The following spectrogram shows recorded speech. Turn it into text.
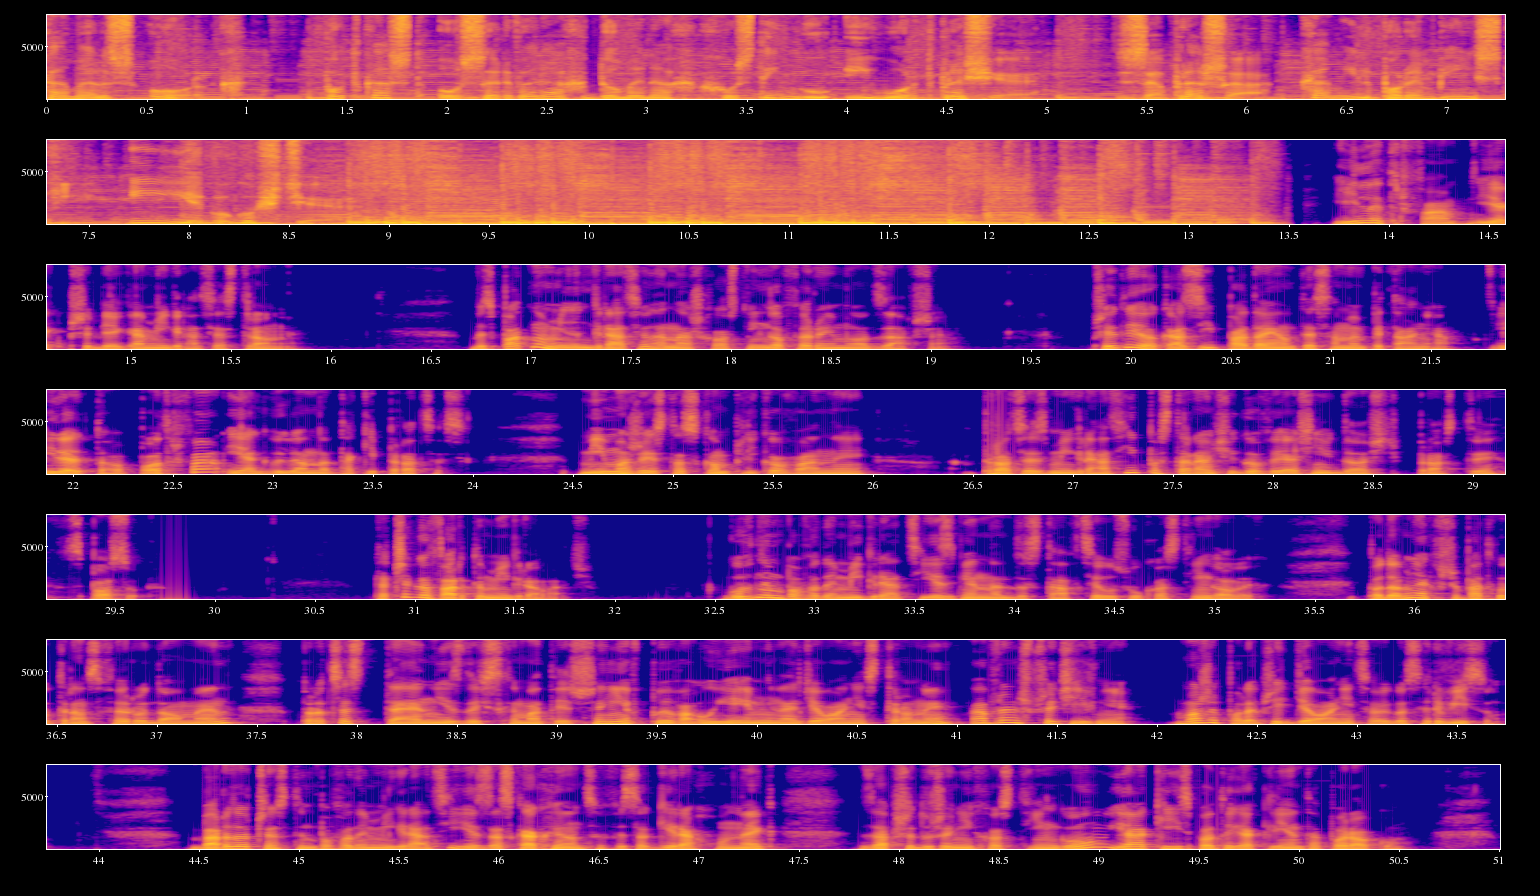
Camels.org. Podcast o serwerach, domenach, hostingu i WordPressie. Zaprasza Kamil Porębiński i jego goście. Ile trwa i jak przebiega migracja strony? Bezpłatną migrację na nasz hosting oferujemy od zawsze. Przy tej okazji padają te same pytania. Ile to potrwa i jak wygląda taki proces? Mimo, że jest to skomplikowany proces migracji, postaram się go wyjaśnić w dość prosty sposób. Dlaczego warto migrować? Głównym powodem migracji jest zmiana dostawcy usług hostingowych. Podobnie jak w przypadku transferu domen, proces ten jest dość schematyczny, nie wpływa ujemnie na działanie strony, a wręcz przeciwnie, może polepszyć działanie całego serwisu. Bardzo częstym powodem migracji jest zaskakująco wysoki rachunek za przedłużenie hostingu, jaki spotyka klienta po roku.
